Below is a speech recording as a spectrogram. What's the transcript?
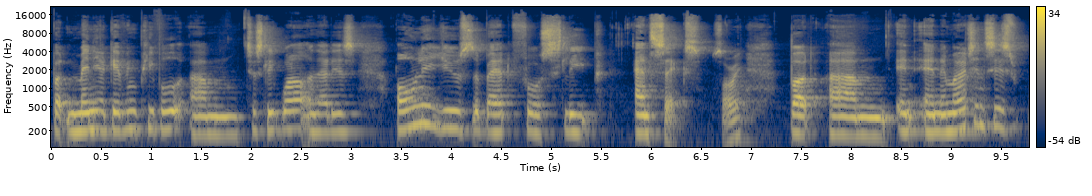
but many are giving people um, to sleep well, and that is only use the bed for sleep and sex. Sorry. But um, in, in emergencies,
